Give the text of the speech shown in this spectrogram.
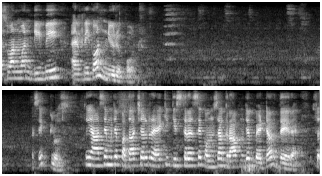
S11 dB and click on new report. ऐसे क्लोज तो यहाँ से मुझे पता चल रहा है कि किस तरह से कौन सा ग्राफ मुझे बेटर दे रहा है। So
